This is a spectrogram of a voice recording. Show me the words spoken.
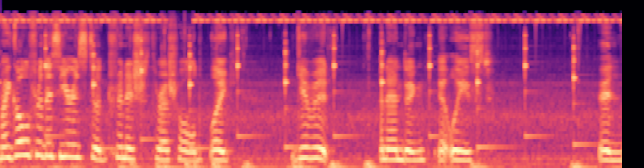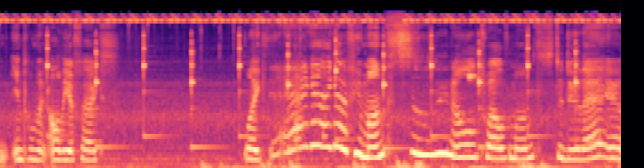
My goal for this year is to finish Threshold. Like, give it an ending at least and implement all the effects like I got, I got a few months you know 12 months to do that yeah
